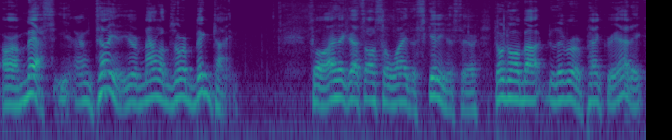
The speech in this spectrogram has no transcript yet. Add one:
are a mess. I can tell you, you're malabsorbed big time. So I think that's also why the skinniness there. Don't know about liver or pancreatic.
